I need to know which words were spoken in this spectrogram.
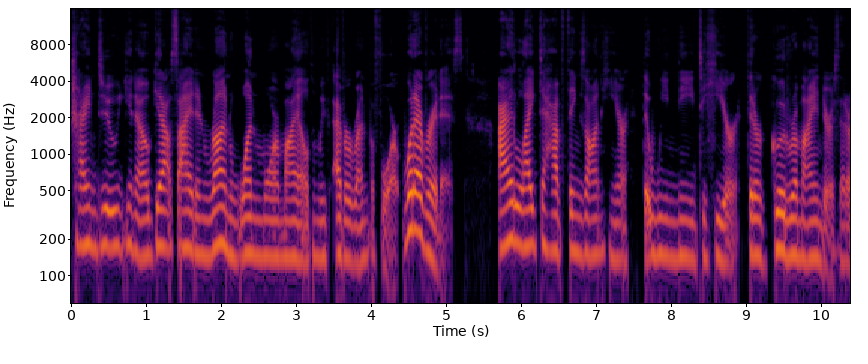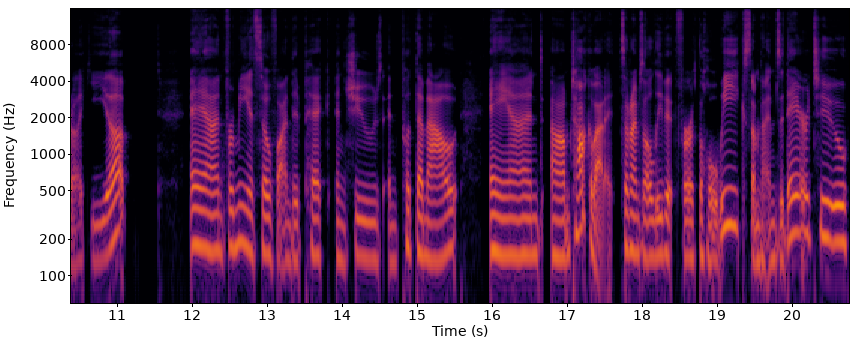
trying to, you know, get outside and run one more mile than we've ever run before, whatever it is. I like to have things on here that we need to hear that are good reminders that are like, yep. And for me, it's so fun to pick and choose and put them out and um, talk about it. Sometimes I'll leave it for the whole week, sometimes a day or two.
